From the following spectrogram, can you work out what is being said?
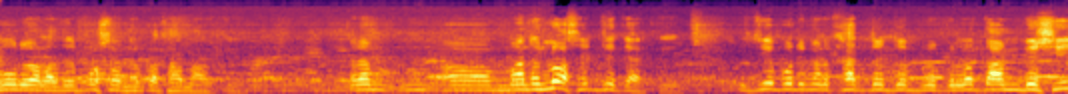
গরুওয়ালাদের পোষানোর কথা না আর কি। মানে লসের দিকে আর কি। যে পরিমাণ খাদ্যদ্রব্যগুলোর দাম বেশি,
